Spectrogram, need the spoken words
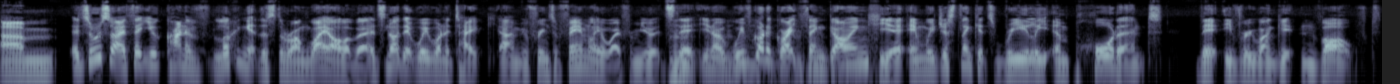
Um, It's also, I think you're kind of looking at this the wrong way, Oliver. It's not that we want to take um, your friends and family away from you. It's mm. that, you know, mm, we've mm, got a great thing going here, and we just think it's really important that everyone get involved.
